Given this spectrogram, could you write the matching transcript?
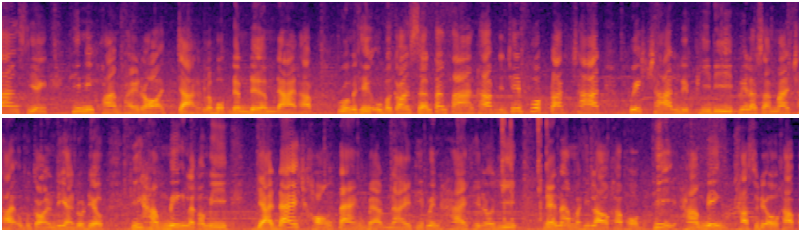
สร้างเสียงที่มีความไพเราะจากระบบเดิมๆ ได้ครับ รวมไปถึงอุปกรณ์เสริมต่างๆ ครับ อย่างเช่นพวกปลั๊กชาร์จ quick charge หรือ PD เพื่อเราสามารถใช้อุปกรณ์ได้อย่างรวดเร็ว ที่ Humming แล้วก็มีอย่าได้ของแต่งแบบไหนที่เป็น high เทคโนโลยี แนะนำมาที่เราครับผมที่ Humming Car Studio ครับ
